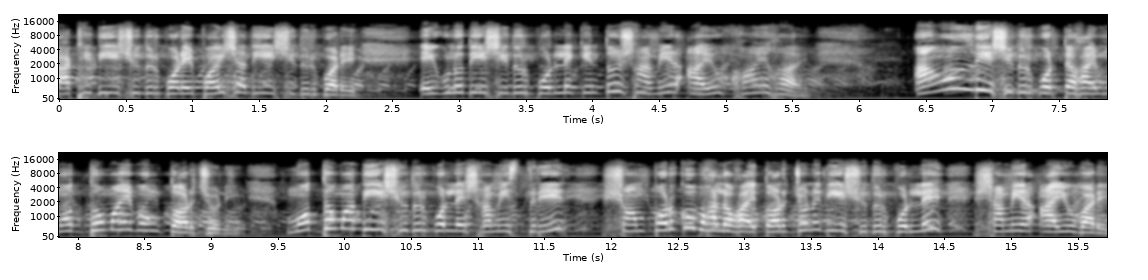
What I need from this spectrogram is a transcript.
কাঠি দিয়ে সিঁদুর পরে, পয়সা দিয়ে সিঁদুর পরে। এগুলো দিয়ে সিঁদুর পরলে কিন্তু স্বামীর আয়ু ক্ষয় হয়। আঙুল দিয়ে সিঁদুর পরতে হয় মধ্যমা এবং তর্জনী। মধ্যমা দিয়ে সিঁদুর পরলে স্বামী স্ত্রীর সম্পর্ক ভালো হয়। তর্জনী দিয়ে সিঁদুর পরলে স্বামীর আয়ু বাড়ে।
